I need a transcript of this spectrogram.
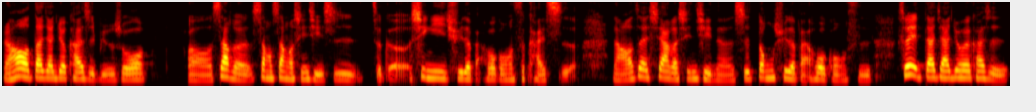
然后大家就开始，比如说呃上个上上个星期是这个信义区的百货公司开始了，然后在下个星期呢是东区的百货公司，所以大家就会开始。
